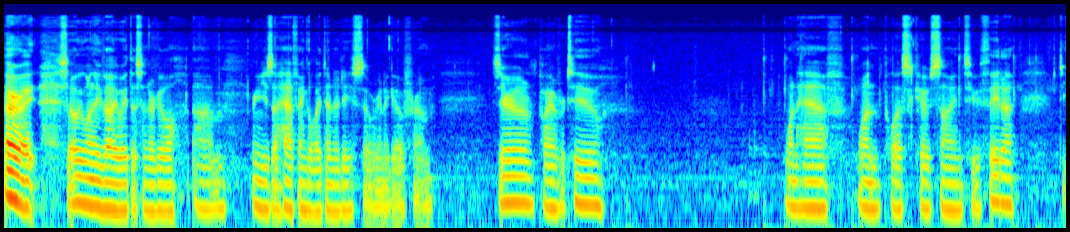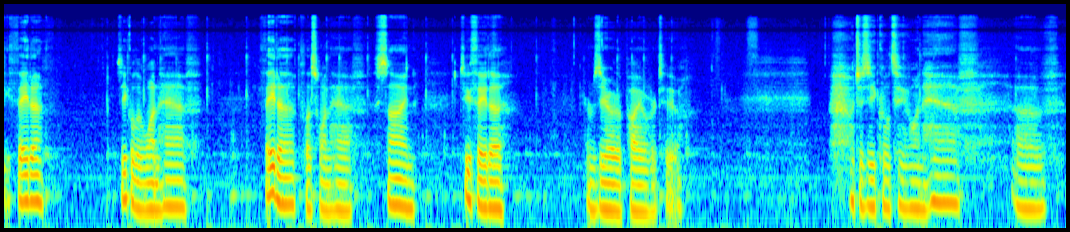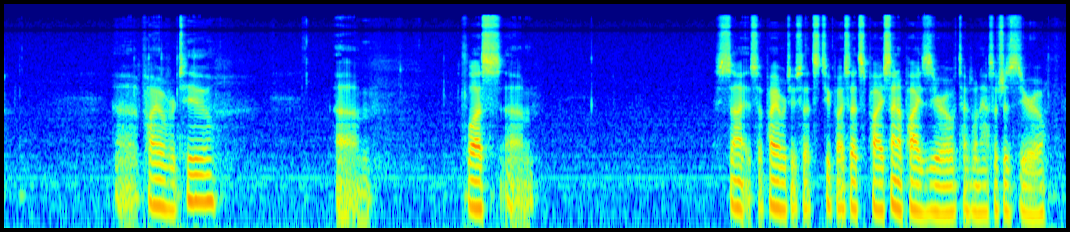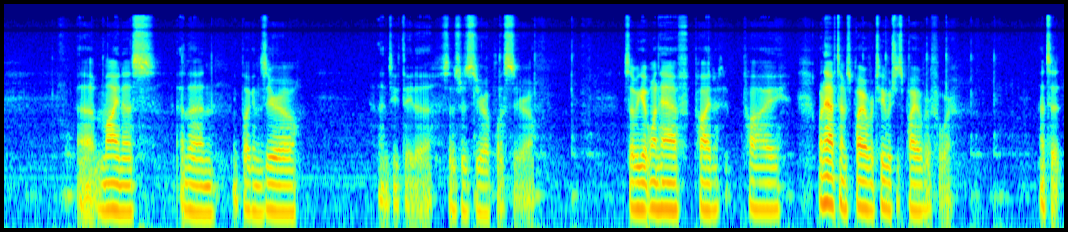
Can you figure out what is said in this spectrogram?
All right, so we want to evaluate this integral. Um, we're going to use a half angle identity, so we're going to go from 0 pi over 2, 1 half, 1 plus cosine 2 theta d theta is equal to 1 half theta plus 1 half sine 2 theta from 0 to pi over 2 which is equal to 1 half of uh, pi over 2 um, plus um, sine, so pi over 2, so that's 2 pi, so that's pi, sine of pi is 0 times 1 half, it's just 0, uh, minus, and then you plug in 0, and then 2 theta, so it's just 0 plus 0. So we get 1 half pi, pi, 1 half times pi over 2, which is pi over 4. That's it.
